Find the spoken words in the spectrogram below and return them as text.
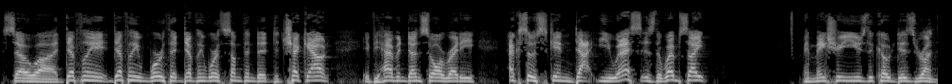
So uh, definitely definitely worth it. Definitely worth something to, to check out if you haven't done so already. xoskin.us is the website. And make sure you use the code DizRuns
